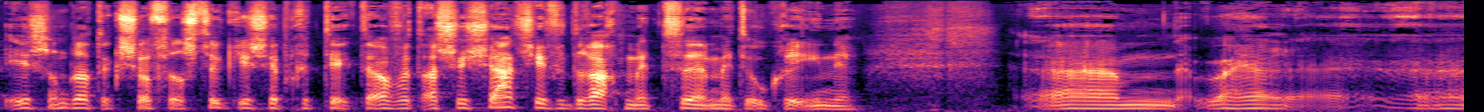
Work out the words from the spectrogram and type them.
is omdat ik zoveel stukjes heb getikt over het associatieverdrag met, met Oekraïne. Waar, eh,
